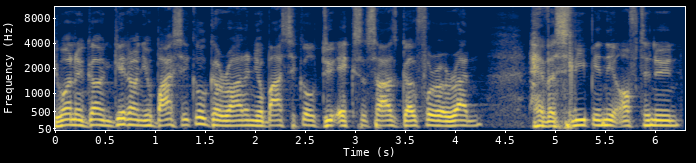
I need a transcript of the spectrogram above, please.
You want to go and get on your bicycle, go ride on your bicycle, do exercise, go for a run, have a sleep in the afternoon.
